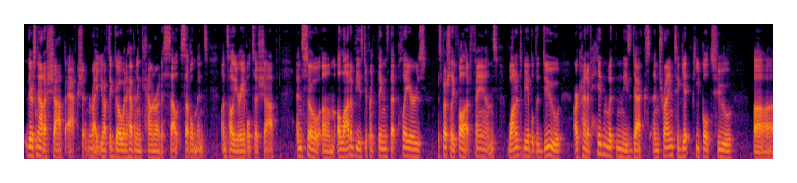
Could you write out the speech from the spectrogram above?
There's not a shop action, right? You have to go and have an encounter at a sell- settlement until you're able to shop. And so, um, a lot of these different things that players, especially Fallout fans, wanted to be able to do are kind of hidden within these decks and trying to get people to uh,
